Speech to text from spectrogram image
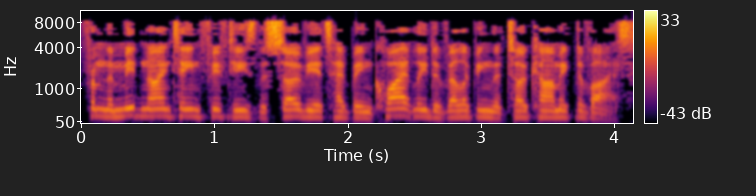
From the mid-1950s the Soviets had been quietly developing the tokamak device.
